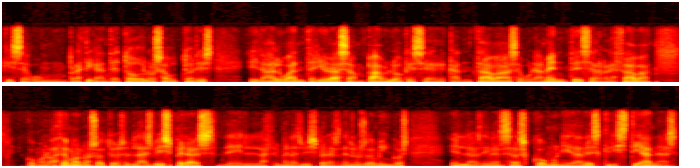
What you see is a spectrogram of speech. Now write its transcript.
que según prácticamente todos los autores era algo anterior a San Pablo, que se cantaba seguramente, se rezaba, como lo hacemos nosotros en las vísperas, de las primeras vísperas de los domingos, en las diversas comunidades cristianas.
